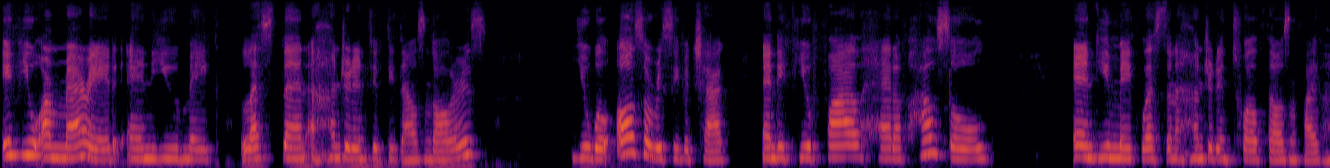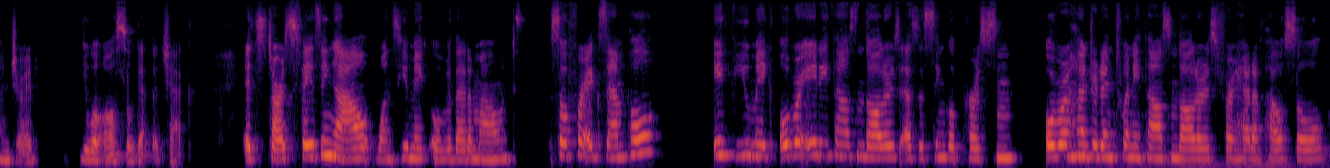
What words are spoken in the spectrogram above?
If you are married and you make less than $150,000, you will also receive a check. And if you file head of household and you make less than 112,500, you will also get the check. It starts phasing out once you make over that amount. So for example, if you make over $80,000 as a single person, over $120,000 for head of household,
